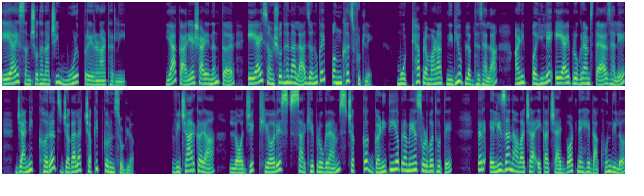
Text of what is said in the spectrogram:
एआय संशोधनाची मूळ प्रेरणा ठरली. या कार्यशाळेनंतर ए आय संशोधनाला जणू काही पंखच फुटले. मोठ्या प्रमाणात निधी उपलब्ध झाला आणि पहिले ए आय प्रोग्राम्स तयार झाले ज्यांनी खरंच जगाला चकित करून सोडलं. विचार करा लॉजिक थिअरिस्टसारखे प्रोग्रॅम्स चक्क गणितीय प्रमेय सोडवत होते तर एलिझा नावाच्या एका चॅटबॉटने हे दाखवून दिलं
